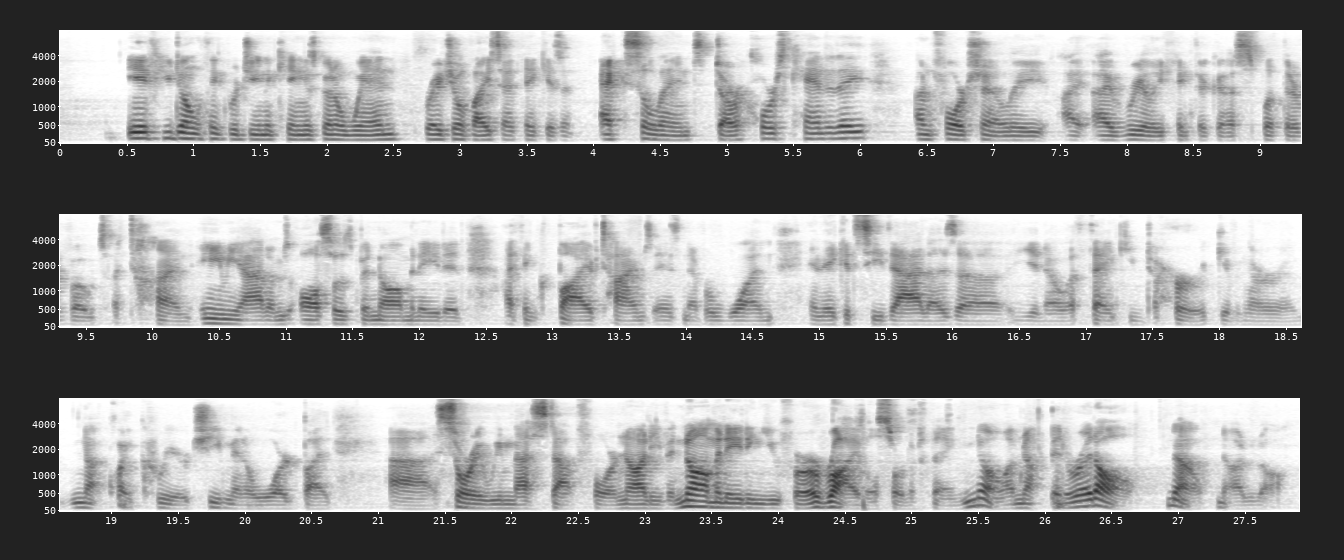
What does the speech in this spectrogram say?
if you don't think Regina King is going to win, Rachel Weisz I think is an excellent dark horse candidate. Unfortunately, I, I really think they're going to split their votes a ton. Amy Adams also has been nominated, I think, five times and has never won, and they could see that as a you know a thank you to her, giving her a not quite career achievement award, but uh, sorry we messed up for not even nominating you for Arrival sort of thing. No, I'm not bitter at all. No, not at all.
